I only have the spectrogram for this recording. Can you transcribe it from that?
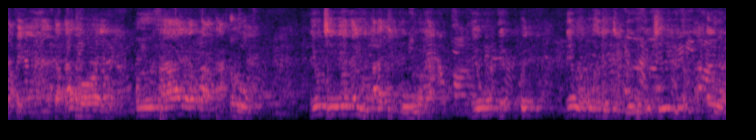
จับไปเป็นทางง่ายนั้นๆจับใต้ทอยมือซ้ายนะครับวางฐานกระโหลก นิ้วชี้ให้อยู่ใต้ติ่งหูนะ นิ้วนิ้วเอ้ยนิ้วหัวมืออยู่ติ่งหู นิ้วชี้อยู่ตรงฐานกระโหลก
